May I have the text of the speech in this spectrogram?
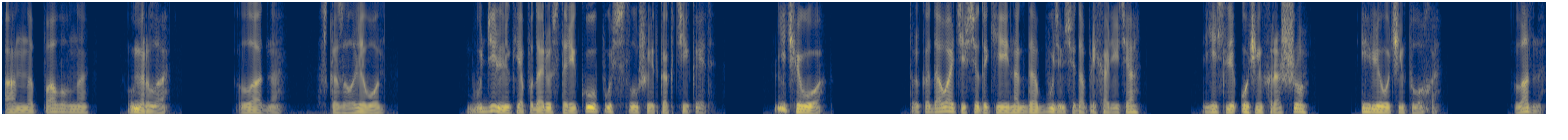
Анна Павловна умерла. «Ладно», — сказал Левон. Будильник я подарю старику, пусть слушает, как тикает. Ничего. Только давайте все-таки иногда будем сюда приходить, а? Если очень хорошо или очень плохо. Ладно?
